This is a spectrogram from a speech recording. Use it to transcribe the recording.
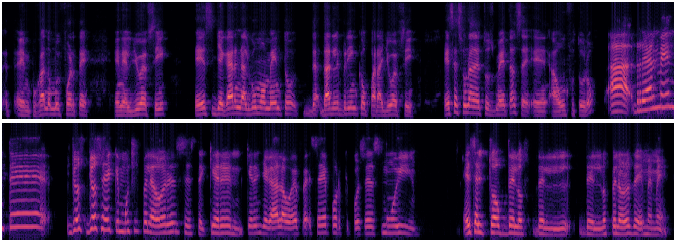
eh, empujando muy fuerte en el UFC, es llegar en algún momento, darle brinco para UFC. ¿Esa es una de tus metas eh, a un futuro? Ah, realmente yo, yo sé que muchos peleadores este, quieren, quieren llegar a la UFC porque pues es muy, es el top de los, de los peleadores de MMA.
